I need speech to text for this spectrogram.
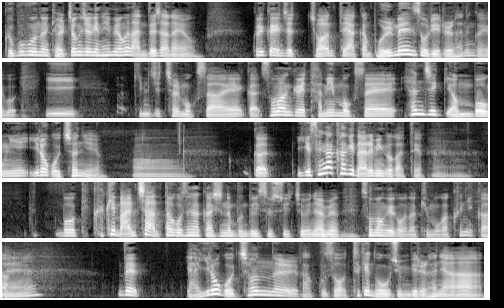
그 부분은 결정적인 해명은 안 되잖아요. 그러니까 이제 저한테 약간 볼멘 소리를 하는 거예요. 뭐 이 김지철 목사의 그러니까 소망교회 담임 목사의 현직 연봉이 1억 5천이에요. 어. 그러니까 이게 생각하기 나름인 것 같아요. 네, 네. 뭐 그렇게 많지 않다고 생각하시는 분도 있을 수 있죠. 왜냐하면 소망교회가 워낙 규모가 크니까. 음. 네. 근데 야 1억 5천을 갖고서 어떻게 노후 준비를 하냐.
